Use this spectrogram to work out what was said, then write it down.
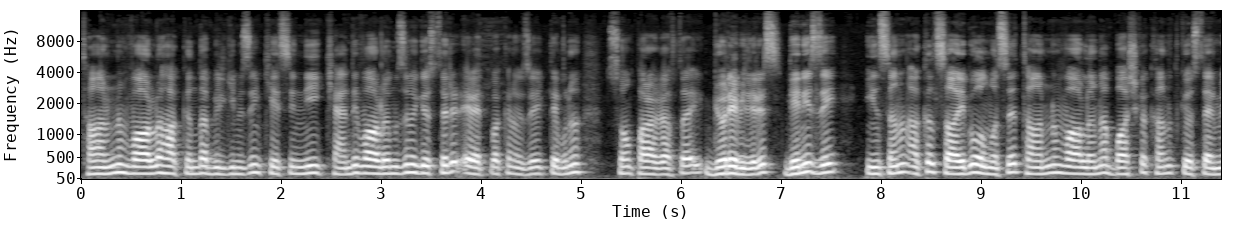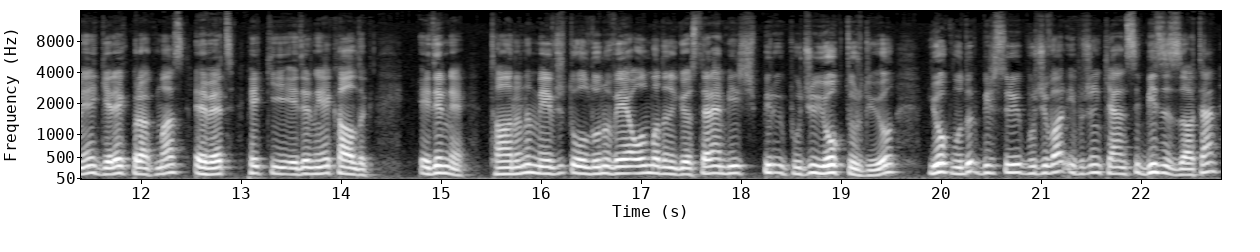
Tanrı'nın varlığı hakkında bilgimizin kesinliği kendi varlığımızı mı gösterir? Evet bakın özellikle bunu son paragrafta görebiliriz. Denizli İnsanın akıl sahibi olması Tanrı'nın varlığına başka kanıt göstermeye gerek bırakmaz. Evet, peki Edirne'ye kaldık. Edirne, Tanrı'nın mevcut olduğunu veya olmadığını gösteren bir, bir ipucu yoktur diyor. Yok mudur? Bir sürü ipucu var. İpucunun kendisi biziz zaten.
